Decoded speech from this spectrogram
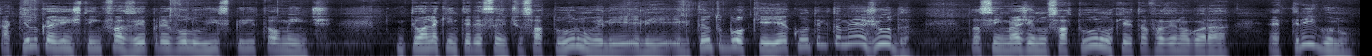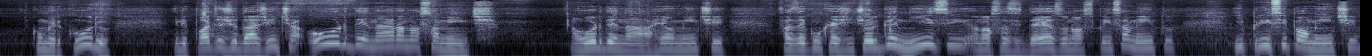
aquilo que a gente tem que fazer para evoluir espiritualmente. Então olha que interessante, o Saturno ele, ele, ele tanto bloqueia quanto ele também ajuda. Então assim, imagina o Saturno que ele está fazendo agora é trígono com Mercúrio, ele pode ajudar a gente a ordenar a nossa mente, a ordenar, realmente fazer com que a gente organize as nossas ideias, o nosso pensamento e principalmente,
